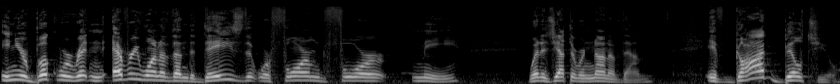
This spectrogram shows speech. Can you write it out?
In your book were written, every one of them, the days that were formed for me, when as yet there were none of them. If God built you,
